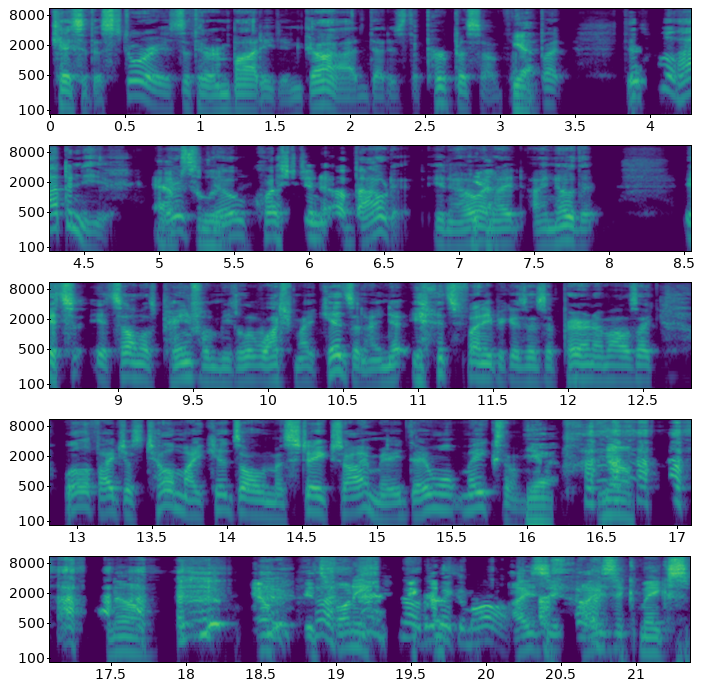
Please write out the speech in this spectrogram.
case of the story is that they're embodied in God. That is the purpose of them. Yeah. But this will happen to you. Absolutely. There's no question about it. You know, Yeah. and I, I know that it's it's almost painful for me to watch my kids. And I know it's funny because as a parent, I'm always like, well, if I just tell my kids all the mistakes I made, they won't make them. Yeah. No. No. You know, it's funny no, they make them all. Isaac Isaac makes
